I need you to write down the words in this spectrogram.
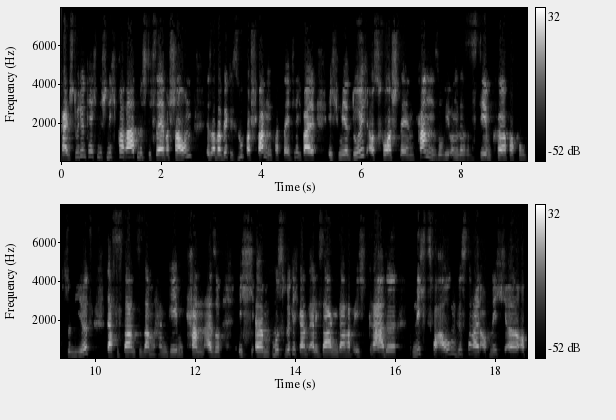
rein studientechnisch nicht parat, müsste ich selber schauen, ist aber wirklich super spannend tatsächlich, weil ich mir durchaus vorstellen kann, so wie unser System Körper funktioniert, dass es da einen Zusammenhang geben kann. Also ich ähm, muss wirklich ganz ehrlich sagen, da habe ich gerade nichts vor Augen, wüsste halt auch nicht, äh, ob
